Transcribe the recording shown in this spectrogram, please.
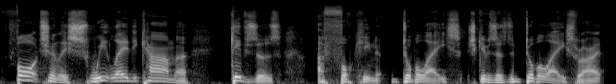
fortunately, sweet lady Karma gives us a fucking double ace. She gives us a double ace, right?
